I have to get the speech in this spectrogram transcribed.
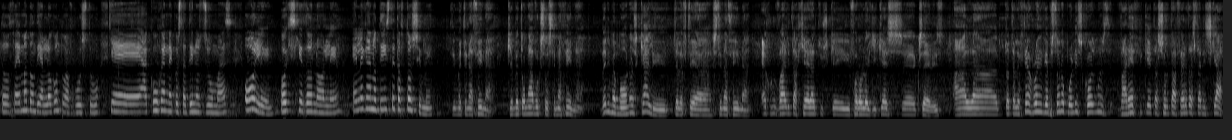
το θέμα των διαλόγων του Αυγούστου και ακούγανε Κωνσταντίνος Τζούμας, όλοι, όχι σχεδόν όλοι, έλεγαν ότι είστε ταυτόσιμοι. Με την Αθήνα και με τον Αύγουστο στην Αθήνα. Δεν είμαι μόνος και άλλοι τελευταία στην Αθήνα έχουν βάλει τα χέρια τους και οι φορολογικές, ε, ξέρεις. Αλλά τα τελευταία χρόνια διαπιστώνω πολλοί κόσμος βαρέθηκε τα σουρταφέρτα στα νησιά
